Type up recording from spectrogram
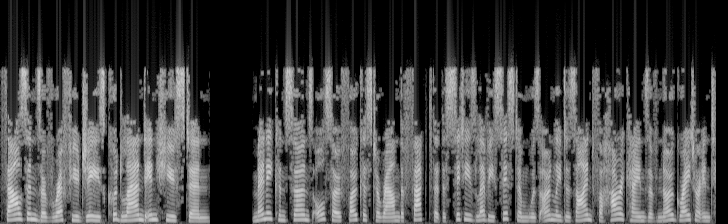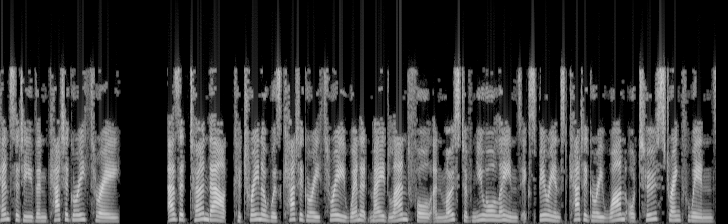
Thousands of refugees could land in Houston. Many concerns also focused around the fact that the city's levee system was only designed for hurricanes of no greater intensity than Category 3. As it turned out, Katrina was Category 3 when it made landfall and most of New Orleans experienced Category 1 or 2 strength winds.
